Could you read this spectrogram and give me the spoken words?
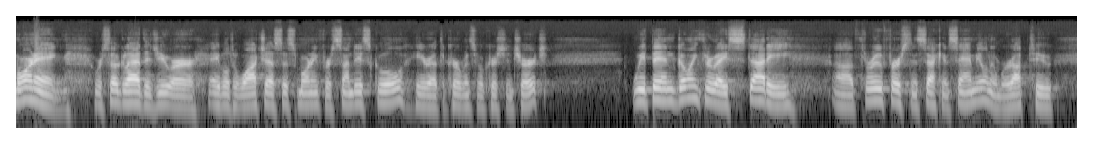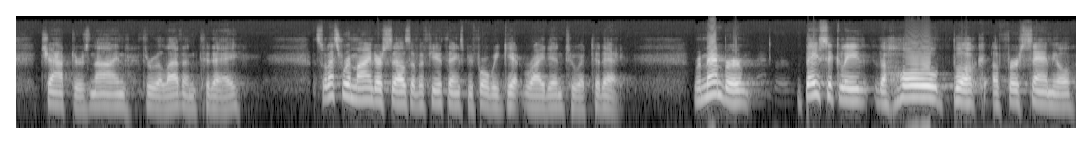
morning. We're so glad that you are able to watch us this morning for Sunday school here at the Curwensville Christian Church. We've been going through a study uh, through 1st and 2nd Samuel, and we're up to chapters 9 through 11 today. So let's remind ourselves of a few things before we get right into it today. Remember, basically, the whole book of First Samuel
